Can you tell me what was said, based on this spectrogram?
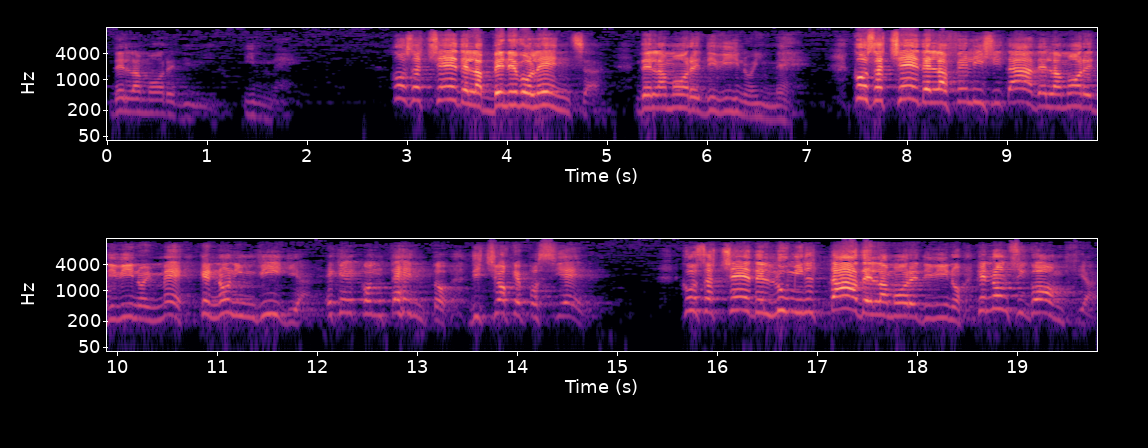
dell'amore divino in me? Cosa c'è della benevolenza, dell'amore divino in me? Cosa c'è della felicità dell'amore divino in me che non invidia e che è contento di ciò che possiede? Cosa c'è dell'umiltà dell'amore divino che non si gonfia,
